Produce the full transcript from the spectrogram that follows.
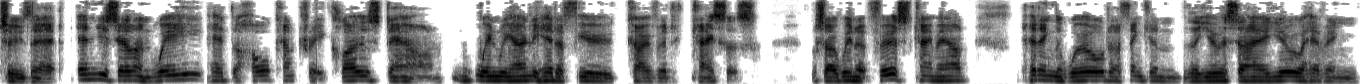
to that. In New Zealand, we had the whole country closed down when we only had a few COVID cases. So when it first came out, hitting the world, I think in the USA, you were having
